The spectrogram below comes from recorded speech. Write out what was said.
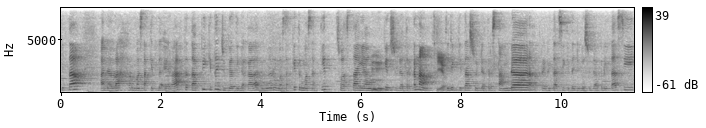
Kita adalah rumah sakit daerah, tetapi kita juga tidak kalah dengan rumah sakit-rumah sakit swasta yang Hmm. mungkin sudah terkenal. Iya. Jadi kita sudah terstandar, akreditasi kita juga sudah akreditasi.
